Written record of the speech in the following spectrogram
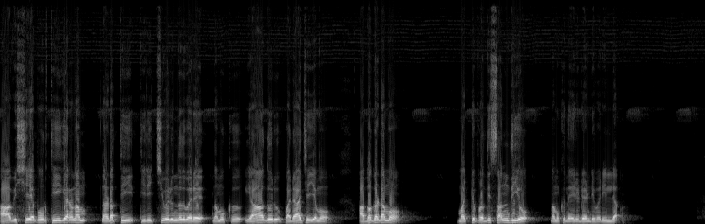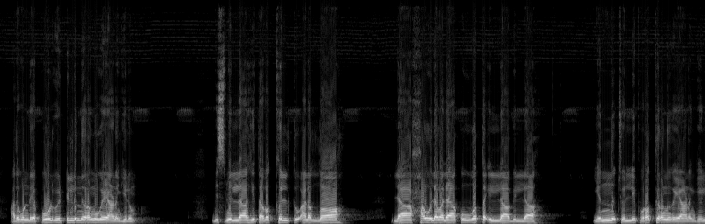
ആ വിഷയപൂർത്തീകരണം നടത്തി തിരിച്ചു വരുന്നതുവരെ നമുക്ക് യാതൊരു പരാജയമോ അപകടമോ മറ്റു പ്രതിസന്ധിയോ നമുക്ക് നേരിടേണ്ടി വരില്ല. അതുകൊണ്ട് എപ്പോൾ വീട്ടിൽ നിന്ന് ഇറങ്ങുകയാണെങ്കിലും ബിസ്മില്ലാഹി തവക്കൽ തു അലല്ലാഹ് ലാ ഹൗല വലാ കൂവത്ത ഇല്ലാ ബില്ലാഹ് എന്ന് ചൊല്ലി പുറത്തിറങ്ങുകയാണെങ്കിൽ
